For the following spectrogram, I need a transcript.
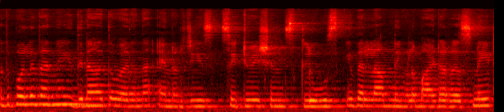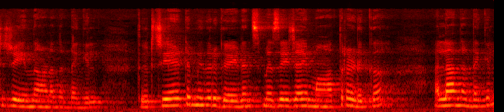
അതുപോലെ തന്നെ ഇതിനകത്ത് വരുന്ന എനർജീസ് സിറ്റുവേഷൻസ് ക്ലൂസ് ഇതെല്ലാം നിങ്ങളുമായിട്ട് റെസനേറ്റ് ചെയ്യുന്നതാണെന്നുണ്ടെങ്കിൽ തീർച്ചയായിട്ടും ഇതൊരു ഗൈഡൻസ് മെസ്സേജായി മാത്രം എടുക്കുക. അല്ലാന്നുണ്ടെങ്കിൽ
